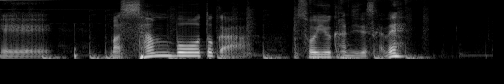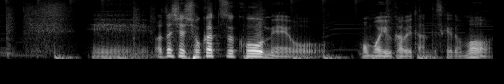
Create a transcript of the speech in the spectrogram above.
えー、まあ参謀とかそういう感じですかね。えー、私は諸葛孔明を思い浮かべたんですけども、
